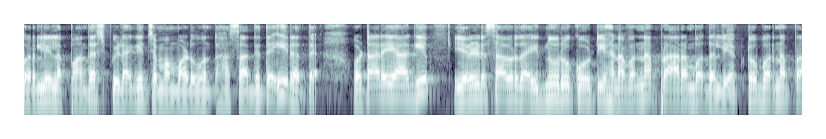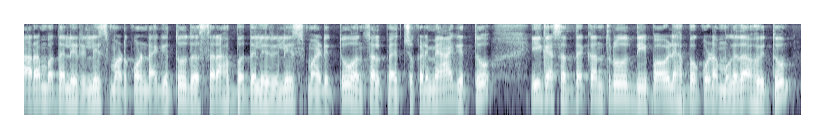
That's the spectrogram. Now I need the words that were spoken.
ಬರಲಿಲ್ಲಪ್ಪ ಅಂದರೆ ಸ್ಪೀಡಾಗಿ ಜಮಾ ಮಾಡುವಂತಹ ಸಾಧ್ಯತೆ ಇರುತ್ತೆ. ಒಟ್ಟಾರೆಯಾಗಿ ಎರಡು ಸಾವಿರದ ಐದುನೂರು ಕೋಟಿ ಹಣವನ್ನು ಪ್ರಾರಂಭದಲ್ಲಿ, ಅಕ್ಟೋಬರ್ನ ಪ್ರಾರಂಭದಲ್ಲಿ ರಿಲೀಸ್ ಮಾಡ್ಕೊಂಡಾಗಿತ್ತು. ದಸರಾ ಹಬ್ಬದಲ್ಲಿ ರಿಲೀಸ್ ಮಾಡಿತ್ತು, ಒಂದು ಸ್ವಲ್ಪ ಹೆಚ್ಚು ಕಡಿಮೆ ಆಗಿತ್ತು. ಈಗ ಸದ್ಯಕ್ಕಂತರೂ ದೀಪಾವಳಿ ಹಬ್ಬ ಕೂಡ ಮುಗಿದ ಹೋಯಿತು.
